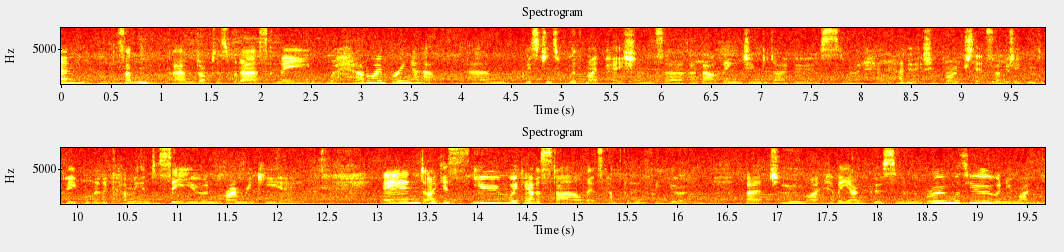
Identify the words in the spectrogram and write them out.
and some um, doctors would ask me, well, how do I bring up um, questions with my patients uh, about being gender diverse? You know, how, how do you actually broach that subject with people that are coming in to see you in primary care? And I guess you work out a style that's comfortable for you but you might have a young person in the room with you and you might be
